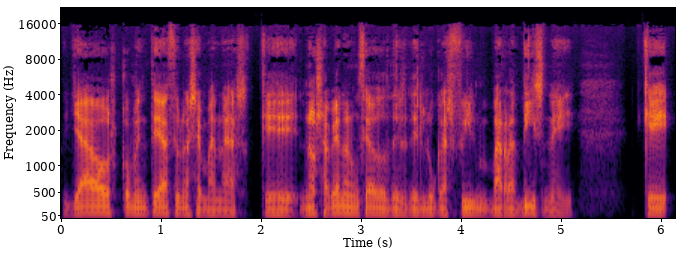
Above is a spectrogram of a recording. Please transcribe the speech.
Ya os comenté hace unas semanas que nos habían anunciado desde Lucasfilm barra Disney que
